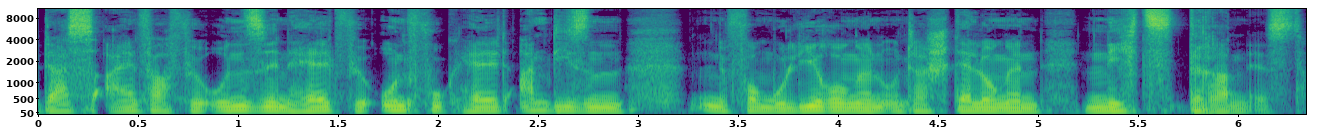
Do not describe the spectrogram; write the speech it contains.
das einfach für Unsinn hält, für Unfug hält, an diesen äh, Formulierungen, Unterstellungen nichts dran ist.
